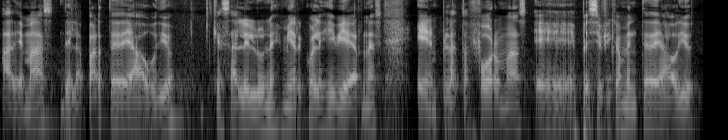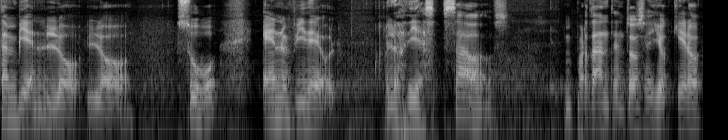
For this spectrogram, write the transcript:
además de la parte de audio que sale lunes, miércoles y viernes en plataformas eh, específicamente de audio, también lo, lo subo en video los días sábados importante. Entonces yo quiero,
